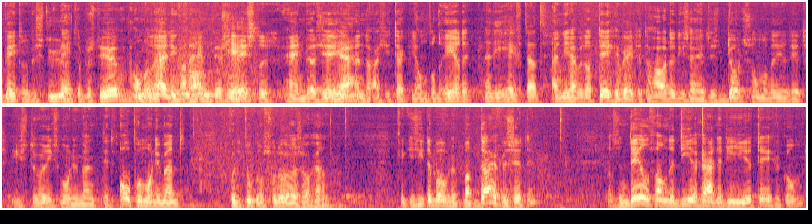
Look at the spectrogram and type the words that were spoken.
Beter Bestuur. Beter Bestuur, onder, leiding van, Hein Berger. minister Hein Berger en de architect Jan van der Eerde. En die heeft dat... En die hebben dat tegen weten te houden. Die zei het is doodzonde wanneer dit historisch monument, dit open monument, voor de toekomst verloren zou gaan. Kijk, je ziet daar boven het bad duiven zitten. Dat is een deel van de diergaarde die je hier tegenkomt.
